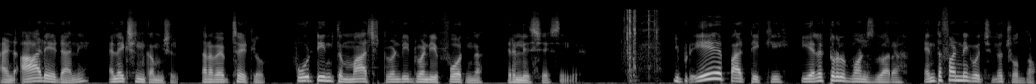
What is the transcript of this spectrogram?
and ఆ డేటాని ఎలక్షన్ కమిషన్ తన వెబ్సైట్లో fourteenth March twenty twenty four release చేసింది. ఇప్పుడు ఏ పార్టీకి ఈ ఎలక్ట్రల్ బాండ్స్ ద్వారా ఎంత ఫండింగ్ వచ్చిందో చూద్దాం.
